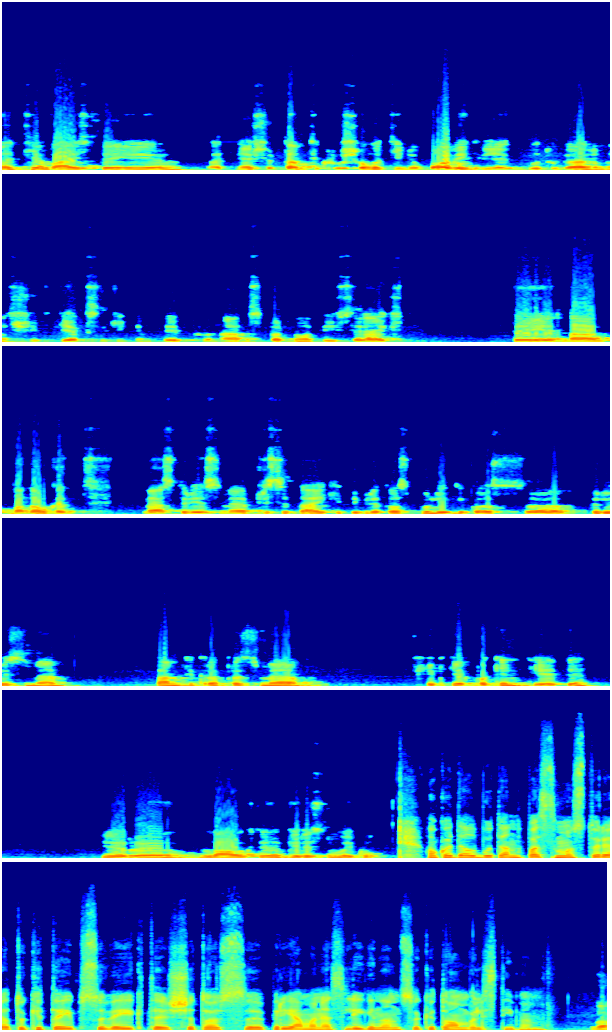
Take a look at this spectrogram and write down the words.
na tie vaistai atneš ir tam tikrų šalutinių poveikių jeigu būtų galima šiek tiek sakykim taip na sparnuotai išsireikšti tai a manau kad mes turėsime prisitaikyti prie tos politikos turėsime tam tikra prasme šiek tiek pakentėti ir laukti geresnių laikų. O kodėl būtent pas mus turėtų kitaip suveikti šitos priemonės lyginant su kitom valstybėm? Na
